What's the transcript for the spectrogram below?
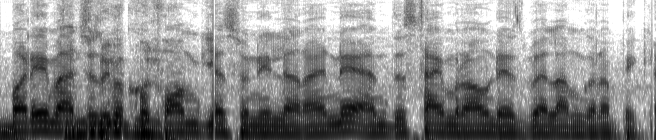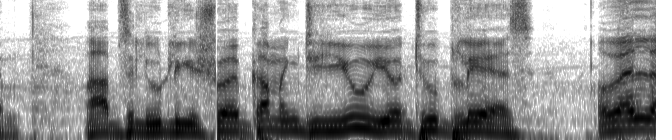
बड़े मैचेस में परफॉर्म किया सुनील नारायण ने and this time around as well I am gonna pick him absolutely Shoaib coming to you your two players well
